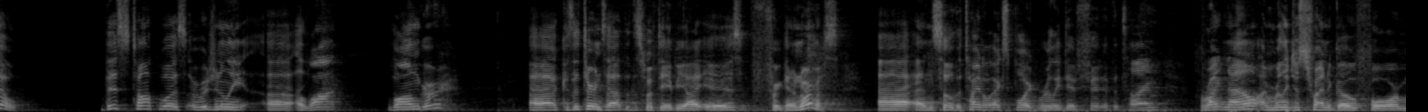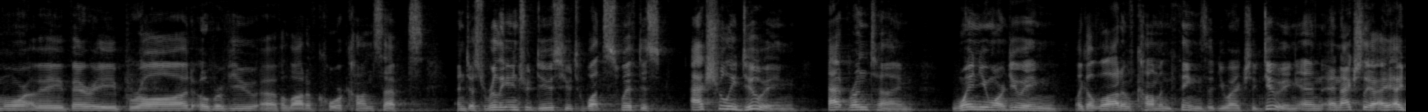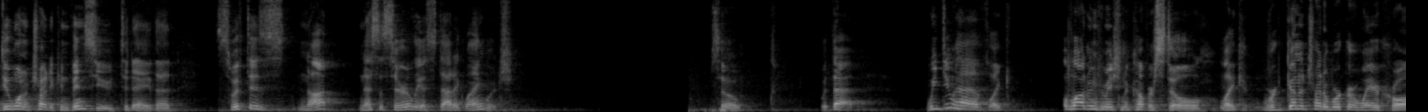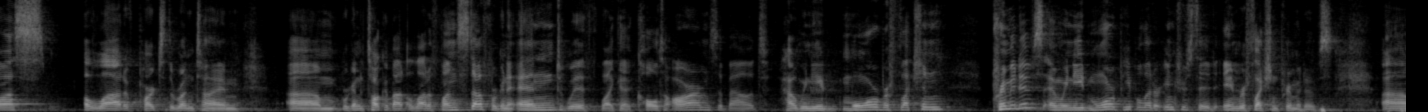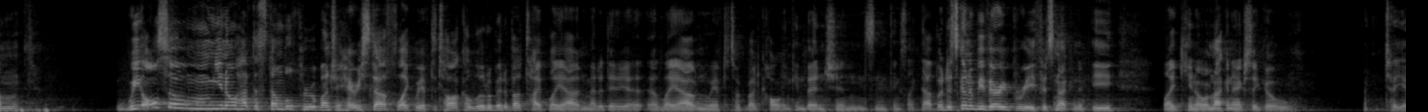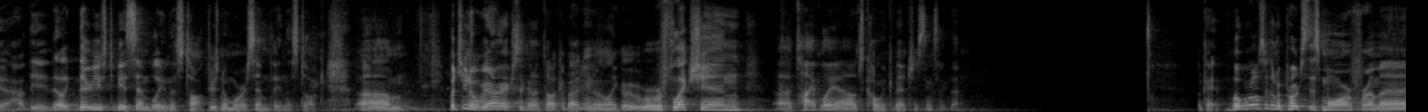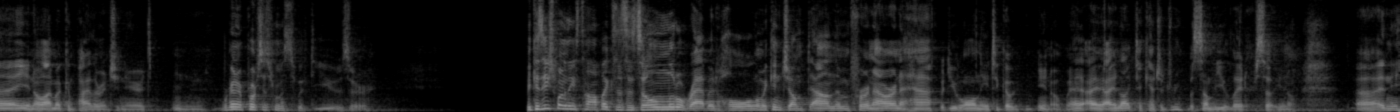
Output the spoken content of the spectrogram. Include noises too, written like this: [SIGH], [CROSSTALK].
So, this talk was originally uh, a lot longer because uh, it turns out that the Swift ABI is freaking enormous. Uh, and so the title exploit really did fit at the time. Right now, I'm really just trying to go for more of a very broad overview of a lot of core concepts and just really introduce you to what Swift is actually doing at runtime when you are doing like a lot of common things that you are actually doing. And, and actually, I, I do want to try to convince you today that Swift is not necessarily a static language. So with that, we do have like a lot of information to cover still. Like we're going to try to work our way across a lot of parts of the runtime. Um, we're going to talk about a lot of fun stuff. We're going to end with like a call to arms about how we need more reflection primitives, and we need more people that are interested in reflection primitives. Um, we also, you know, have to stumble through a bunch of hairy stuff, like we have to talk a little bit about type layout and metadata uh, layout, and we have to talk about calling conventions and things like that. But it's going to be very brief. It's not going to be like, you know, I'm not going to actually go tell you how the, like, there used to be assembly in this talk. There's no more assembly in this talk. Um, but, you know, we are actually going to talk about, you know, like reflection, uh, type layouts, calling conventions, things like that. Okay, but we're also going to approach this more from a, you know, I'm a compiler engineer. Mm, we're going to approach this from a Swift user. Because each one of these topics is its own little rabbit hole, and we can jump down them for an hour and a half, but you all need to go, you know, I, I like to catch a drink with some of you later, so, you know. Uh, the,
